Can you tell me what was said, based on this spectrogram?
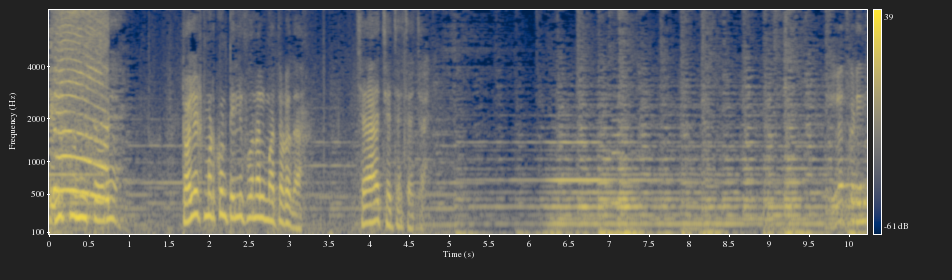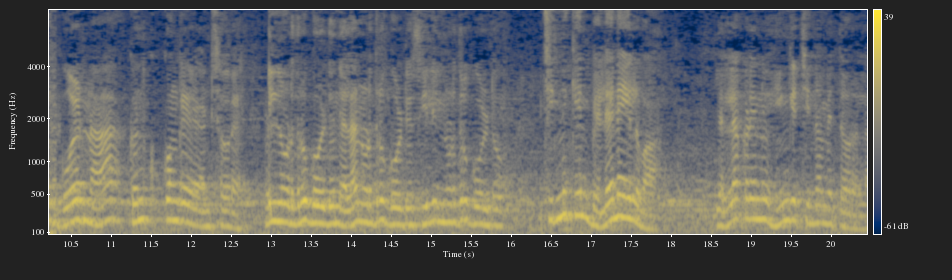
ಟೆಲಿಫೋನ್ ಟಾಯ್ಲೆಟ್ ಮಾಡ್ಕೊಂಡು ಟೆಲಿಫೋನಲ್ಲಿ ಮಾತಾಡೋದಾ? ಛಾ ಛಾ ಛಾ ಛಾ ಛಾ. ಎಲ್ಲ ಕಡೆನೂ ಗೋಲ್ಡ್ನ ಕಣ್ ಕುಕ್ಕೊಂಗೆ ಅಂಟಿಸೋರೆ ಇಲ್ಲಿ ನೋಡಿದ್ರು ಗೋಲ್ಡು ನೆಲ ನೋಡಿದ್ರು ಗೋಲ್ಡು ಸೀಲಿಂಗ್ ನೋಡಿದ್ರು ಗೋಲ್ಡು ಚಿನ್ನಕ್ಕೇನು ಬೆಲೆನೇ ಇಲ್ವಾ? ಎಲ್ಲ ಕಡೆನೂ ಹಿಂಗೆ ಚಿನ್ನ ಮೆತ್ತವ್ರಲ್ಲ.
